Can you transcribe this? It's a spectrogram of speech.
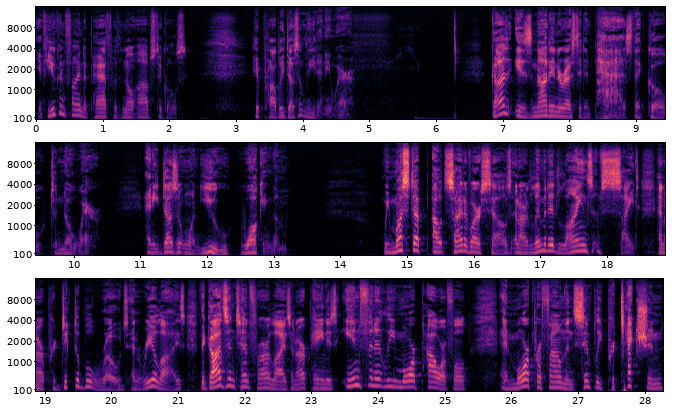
If you can find a path with no obstacles, it probably doesn't lead anywhere. God is not interested in paths that go to nowhere and He doesn't want you walking them. We must step outside of ourselves and our limited lines of sight and our predictable roads and realize that God's intent for our lives and our pain is infinitely more powerful and more profound than simply protection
